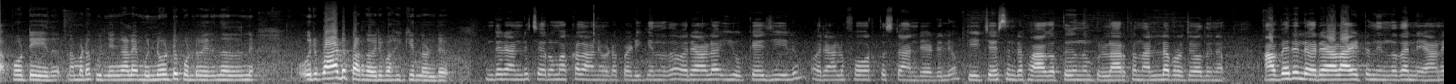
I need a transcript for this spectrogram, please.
സപ്പോർട്ട് ചെയ്ത് നമ്മുടെ കുഞ്ഞുങ്ങളെ മുന്നോട്ട് കൊണ്ടുവരുന്നതിന് ഒരുപാട് പങ്ക് അവർ വഹിക്കുന്നുണ്ട്. എന്റെ രണ്ട് ചെറുമക്കളാണ് ഇവിടെ പഠിക്കുന്നത്. ഒരാൾ യു കെ ജിയിലും ഒരാൾ ഫോർത്ത് സ്റ്റാൻഡേർഡിലും. ടീച്ചേഴ്സിന്റെ ഭാഗത്തു നിന്നും പിള്ളേർക്ക് നല്ല പ്രചോദനം. അവരിൽ ഒരാളായിട്ട് നിന്ന് തന്നെയാണ്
